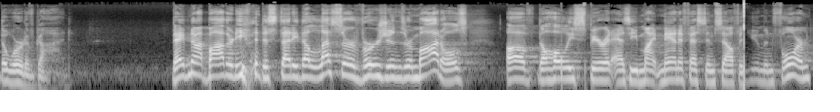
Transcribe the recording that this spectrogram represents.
the Word of God. They've not bothered even to study the lesser versions or models of the Holy Spirit as he might manifest himself in human form.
